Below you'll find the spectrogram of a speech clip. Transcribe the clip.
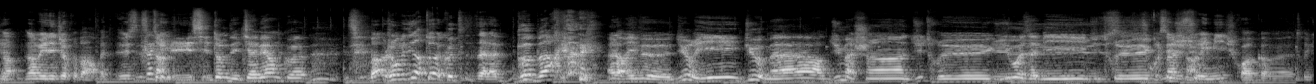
Non, non, mais il est déjà préparé en fait. Et C'est ça Putain, mais c'est Tom des cavernes quoi. Bah, j'ai envie de dire, toi à côté, t'as la beubare. Alors, il veut du riz, du homard, du machin, du truc, du wasabi, du truc, c'est du surimi, je crois, comme euh, truc.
